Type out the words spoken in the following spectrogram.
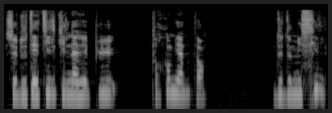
Se doutait-il qu'il n'avait plus, pour combien de temps, de domicile?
